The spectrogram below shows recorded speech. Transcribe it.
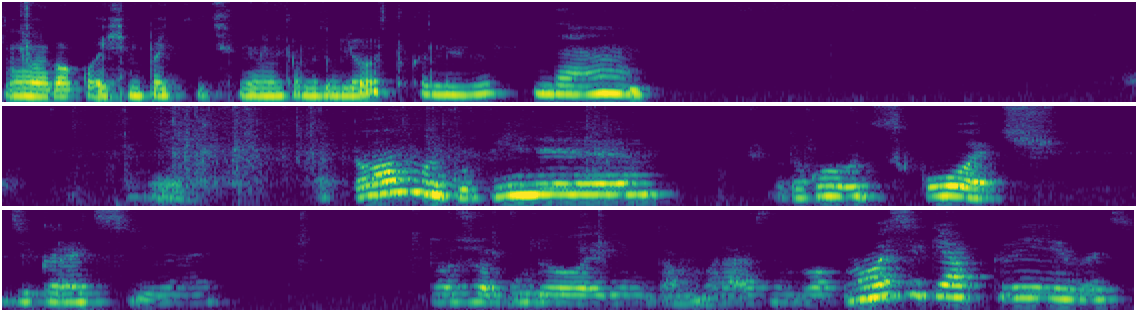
Ой, какой симпатичный. Он там с блестками, да? Да. Вот. Потом мы купили вот такой вот скотч декоративный. Тоже буду им там разные блокнотики обклеивать.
